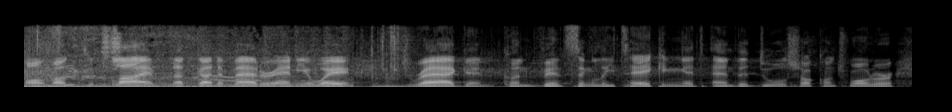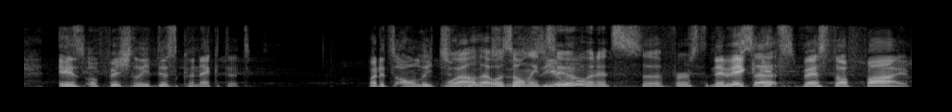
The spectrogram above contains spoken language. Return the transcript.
a to climb. Not going to matter anyway. Dragon convincingly taking it, and the DualShock controller is officially disconnected. But it's only two. Well, that was only zero. two, and it's uh, first of three Nivik, it's best of five.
